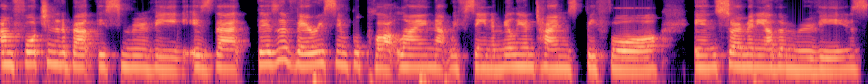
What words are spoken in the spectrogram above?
unfortunate about this movie is that there's a very simple plot line that we've seen a million times before in so many other movies.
